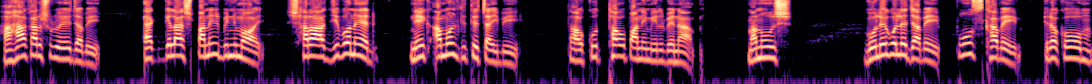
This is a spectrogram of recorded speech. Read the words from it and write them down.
হাহাকার শুরু হয়ে যাবে। এক গ্লাস পানির বিনিময় সারা জীবনের নেক আমল দিতে চাইবে। তাও কোথাও পানি মিলবে না। মানুষ গলে গলে যাবে, পুঁজ খাবে, এরকম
